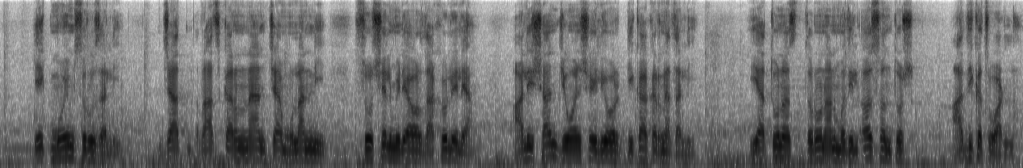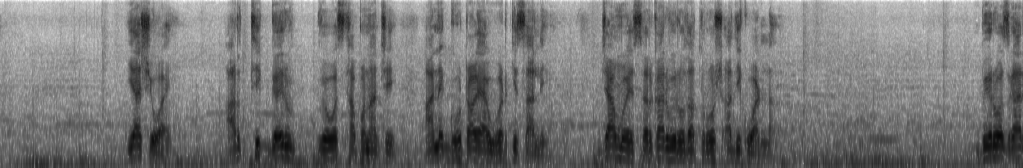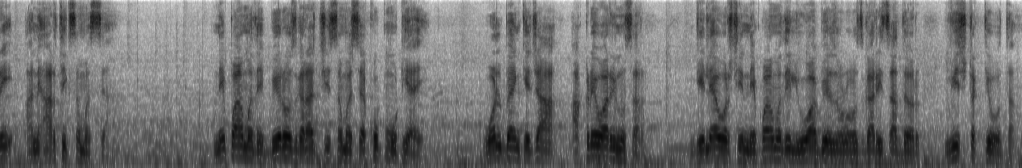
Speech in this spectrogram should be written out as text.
एक मोहीम सुरू झाली ज्यात राजकारण्यांच्या मुलांनी सोशल मीडियावर दाखवलेल्या आलिशान जीवनशैलीवर टीका करण्यात आली. यातूनच तरुणांमधील असंतोष अधिकच वाढला. याशिवाय आर्थिक गैरव्यवस्थापनाचे अनेक घोटाळे उघडकीस आले. ज्यामुळे सरकारविरोधात रोष अधिक वाढला. बेरोजगारी आणि आर्थिक समस्या. नेपाळमध्ये बेरोजगाराची समस्या खूप मोठी आहे. वर्ल्ड बँकेच्या आकडेवारीनुसार गेल्या वर्षी नेपाळमधील युवा बेरोजगारीचा दर वीस टक्के होता.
